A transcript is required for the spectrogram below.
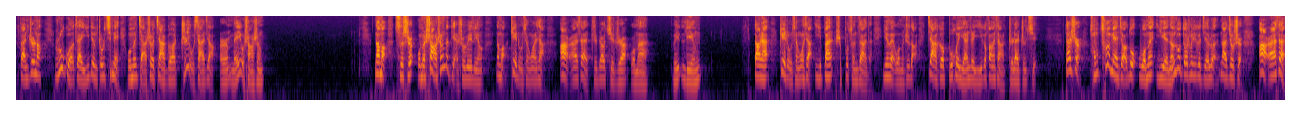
反之呢，如果在一定周期内，我们假设价格只有下降而没有上升。那么此时我们上升的点数为零，那么这种情况下，RSI 指标取值我们为零。当然，这种情况下一般是不存在的，因为我们知道价格不会沿着一个方向直来直去。但是从侧面角度，我们也能够得出一个结论，那就是 RSI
